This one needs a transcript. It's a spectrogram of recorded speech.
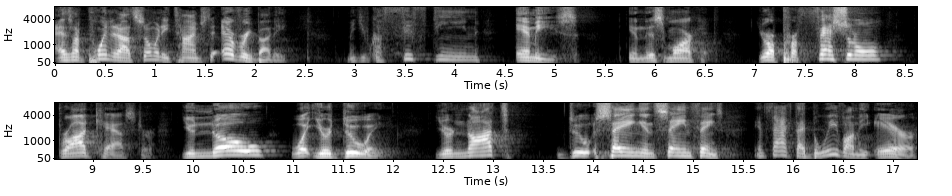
as I've pointed out so many times to everybody, I mean, you've got 15 Emmys in this market. You're a professional broadcaster. You know what you're doing. You're not do, saying insane things. In fact, I believe on the air,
